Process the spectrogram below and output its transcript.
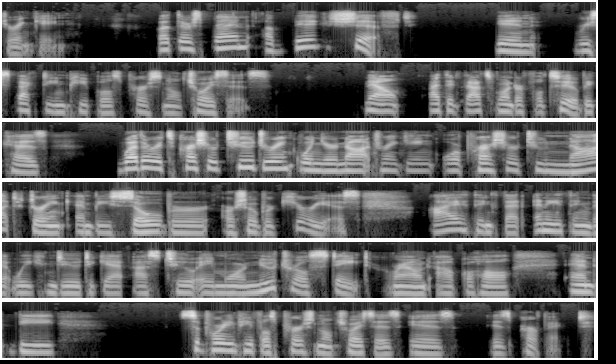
drinking, but there's been a big shift in respecting people's personal choices. Now, I think that's wonderful too, because whether it's pressure to drink when you're not drinking or pressure to not drink and be sober or sober curious, I think that anything that we can do to get us to a more neutral state around alcohol and be supporting people's personal choices is is perfect.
